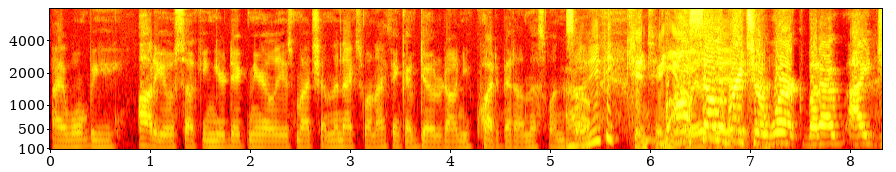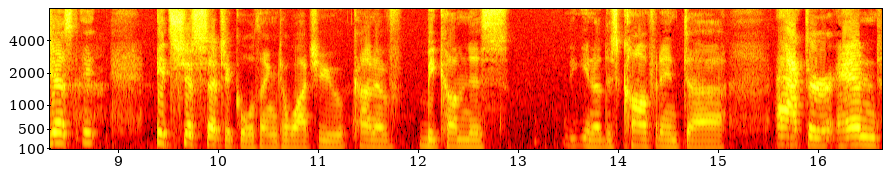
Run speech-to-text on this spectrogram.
I won't be audio sucking your dick nearly as much on the next one. I think I've doted on you quite a bit on this one. So Uh, you can continue. I'll celebrate your work, but I I just it, it's just such a cool thing to watch you kind of become this you know this confident uh, actor and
